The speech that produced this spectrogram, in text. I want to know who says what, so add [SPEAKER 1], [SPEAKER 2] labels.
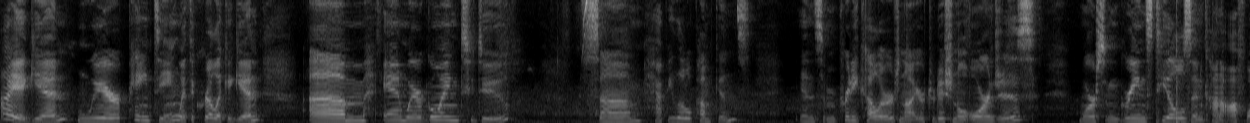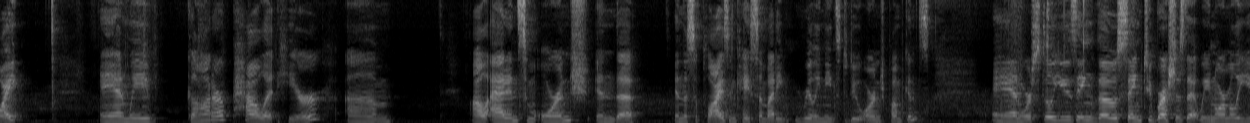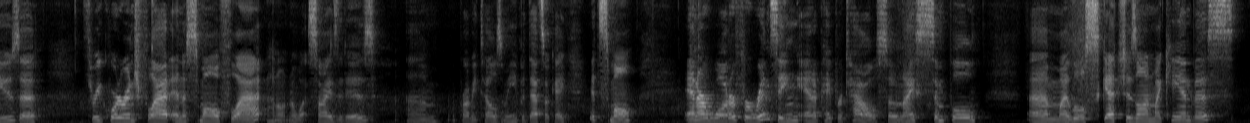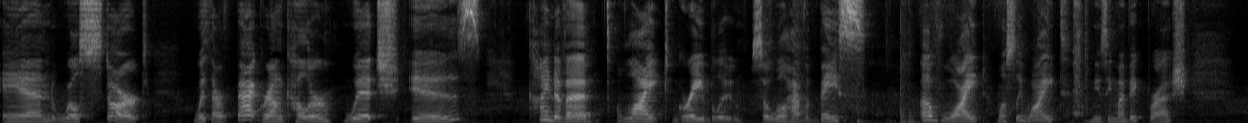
[SPEAKER 1] Hi again. We're painting with acrylic again. Um, and we're going to do some happy little pumpkins in some pretty colors, not your traditional oranges, more some greens, teals, and kind of off-white. And we've got our palette here. Um, I'll add in some orange in the in the supplies in case somebody really needs to do orange pumpkins. And we're still using those same two brushes that we normally use, a three quarter inch flat and a small flat. I don't know what size it is. Um, it probably tells me, but that's okay. It's small. And our water for rinsing and a paper towel. So nice, simple. Um, my little sketch is on my canvas and we'll start with our background color, which is kind of a light gray blue. So we'll have a base of white, mostly white, I'm using my big brush.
